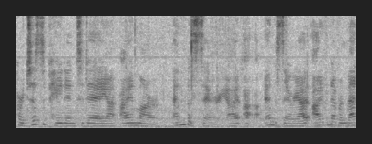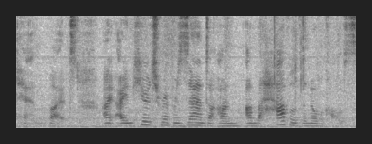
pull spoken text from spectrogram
participate in today. I, I'm our emissary. I, I, emissary. I, I've never met him, but I, I am here to represent on, on behalf of the Novikovs.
